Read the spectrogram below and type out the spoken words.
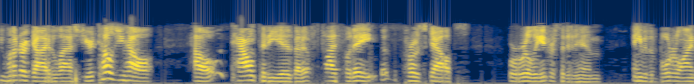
200 guy last year. It tells you how how talented he is. That at five foot eight, the pro scouts were really interested in him, and he was a borderline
